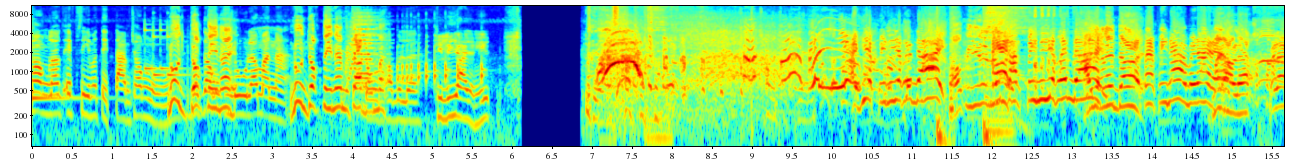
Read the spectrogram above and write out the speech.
ช่องแล้ว FC มาติดตามช่องหนูนู่นยกตีนให้ ไม่ต้อดูแล้วมันอะนุ่นยกตีนให้ไม่กล้าดมไหมเอาไปเลย กิริยาอย่างนี้ อ้เหี้ยปีนี้ยังเล่นได้ขอปีนี้เล่นไอ้ได้สัตว์ปีนี้ยังเล่นได้เอายังเล่นได้ แต่ปีหน้าไม่ได้แล้วไม่เอาแล้ว ไม่ได้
